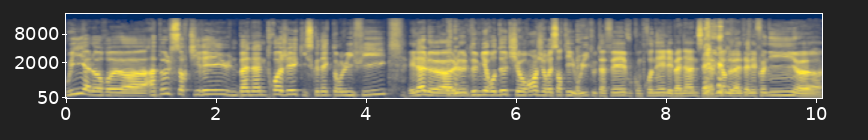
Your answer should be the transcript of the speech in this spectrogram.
oui alors euh, Apple sortirait une banane 3G qui se connecte en Wi-Fi, et là le, le 2 de chez Orange aurait sorti oui tout à fait, vous comprenez les bananes c'est l'avenir de la téléphonie, euh,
